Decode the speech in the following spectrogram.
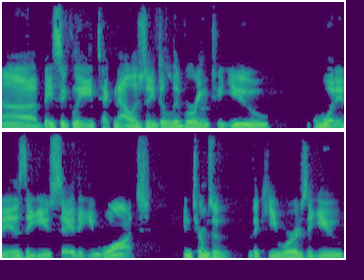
uh, basically technology delivering to you what it is that you say that you want in terms of the keywords that you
